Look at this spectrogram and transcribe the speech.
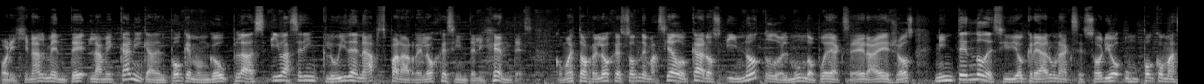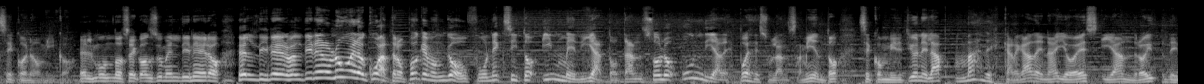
Originalmente, la mecánica del Pokémon Go Plus iba a ser incluida en apps para relojes inteligentes. Como estos relojes son demasiado caros y no todo el mundo puede acceder a ellos, Nintendo decidió crear un accesorio un poco más económico. El mundo se consume el dinero, dinero, el dinero número Número 4. Pokémon Go fue un éxito inmediato. Tan solo un día después de su lanzamiento, se convirtió en el app más descargada en iOS y Android de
